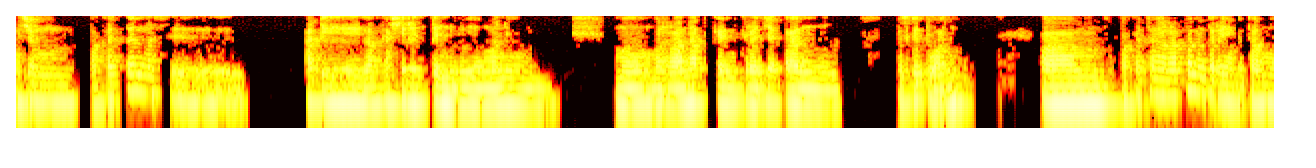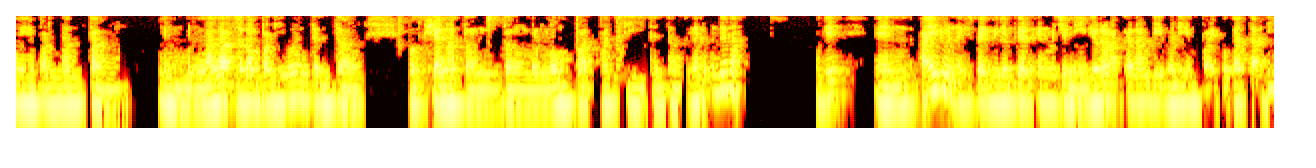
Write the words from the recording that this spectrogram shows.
macam Pakatan masa ada langkah Sheraton dulu yang mana meranapkan kerajaan persekutuan um, Pakatan Harapan antara yang pertama yang paling nantang yang melalak dalam parlimen tentang pengkhianatan, tentang melompat parti, tentang segala benda lah. Okay. And I don't expect bila PRN macam ni, dia orang akan ambil balik empat ekor katak ni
